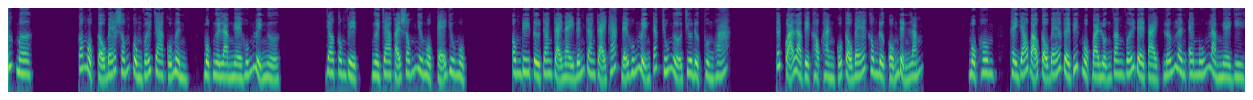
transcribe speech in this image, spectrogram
Ước mơ Có một cậu bé sống cùng với cha của mình, một người làm nghề huấn luyện ngựa. Do công việc, người cha phải sống như một kẻ du mục. Ông đi từ trang trại này đến trang trại khác để huấn luyện các chú ngựa chưa được thuần hóa. Kết quả là việc học hành của cậu bé không được ổn định lắm. Một hôm, thầy giáo bảo cậu bé về viết một bài luận văn với đề tài lớn lên em muốn làm nghề gì.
